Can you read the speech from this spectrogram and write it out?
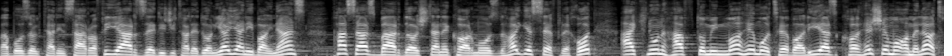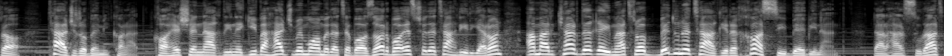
و بزرگترین صرافی ارز دیجیتال دنیا یعنی بایننس پس از برداشتن کارمزدهای صفر خود اکنون هفتمین ماه متوالی از کاهش معاملات را تجربه می کند. کاهش نقدینگی و حجم معاملات بازار باعث شده تحلیلگران عملکرد قیمت را بدون تغییر خاصی ببینند. در هر صورت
